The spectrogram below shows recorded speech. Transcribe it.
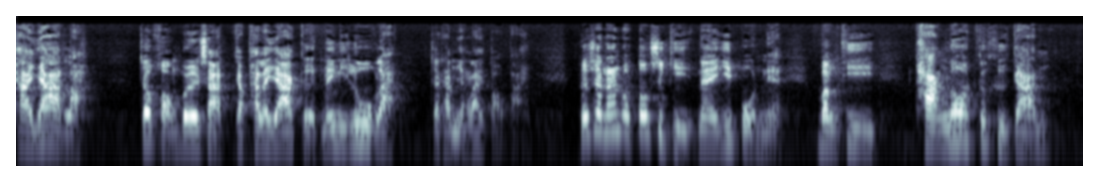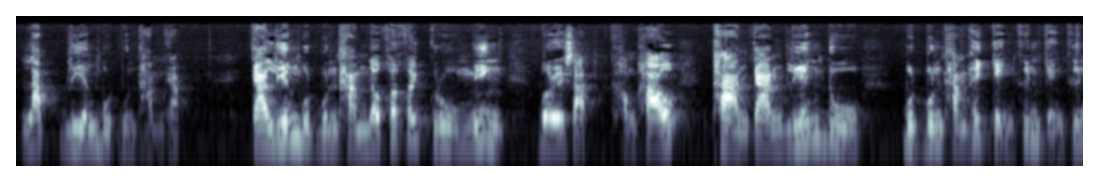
ทายาทละ่ะ เจ้าของบริษัทกับภรรยาเกิดไม่มีลูกละ่ะ จะทำอย่างไรต่อไป เพราะฉะนั้นโอโตสุกิในญี่ปุ่นเนี่ยบางที ทางรอดก็คือการรับเลี้ยงบุตรบุญธรรมครับ การเลี้ยงบุตรบุญธรรมแล้วค่อยๆ grooming บริษัทของเขาผ่านการเลี้ยงดูบุตรบุญธรรมให้เก่งขึ้นเก่งขึ้น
